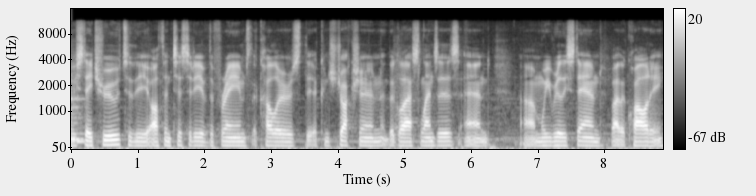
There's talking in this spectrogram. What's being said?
We stay true to the authenticity of the frames, the colors, the construction, the glass lenses, and um, we really stand by the quality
